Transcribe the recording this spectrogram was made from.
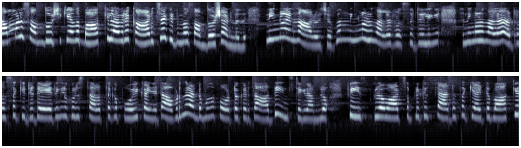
നമ്മൾ സന്തോഷിക്കാതെ ബാക്കിയുള്ളവരെ കാണിച്ചാൽ കിട്ടുന്ന സന്തോഷമാണുള്ളത്. നിങ്ങൾ എന്ന് ആലോചിച്ചു. അപ്പം നിങ്ങളൊരു നല്ല ഡ്രസ്സ് ഇട്ട് അല്ലെങ്കിൽ നിങ്ങളൊരു നല്ല ഡ്രസ്സൊക്കെ ഇട്ടിട്ട് ഏതെങ്കിലും ഒരു സ്ഥലത്തൊക്കെ പോയി കഴിഞ്ഞിട്ട് അവിടുന്ന് രണ്ട് മൂന്ന് ഫോട്ടോ ഒക്കെ എടുത്ത് അത് ഇൻസ്റ്റാഗ്രാമിലോ ഫേസ്ബുക്കിലോ വാട്സപ്പിലൊക്കെ സ്റ്റാറ്റസ് ഒക്കെ ആയിട്ട് ബാക്കി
